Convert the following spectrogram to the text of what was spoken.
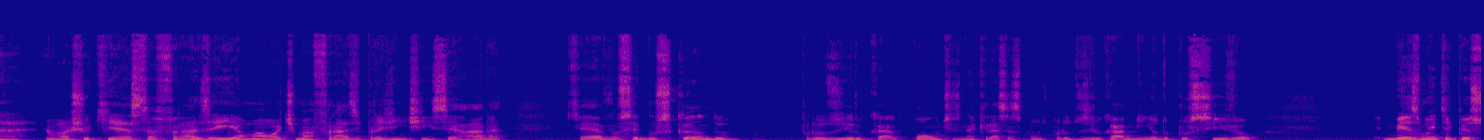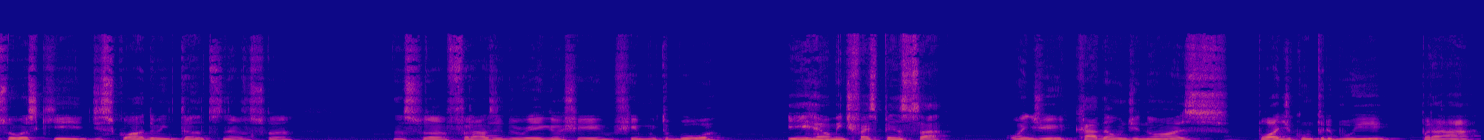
É, eu acho que essa frase aí é uma ótima frase para a gente encerrar, né? Que é você buscando produzir o pontes, né? Criar essas pontes, produzir o caminho do possível, mesmo entre pessoas que discordam em tantos, né? Na sua, na sua frase do Reagan, achei, achei muito boa. E realmente faz pensar onde cada um de nós pode contribuir para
